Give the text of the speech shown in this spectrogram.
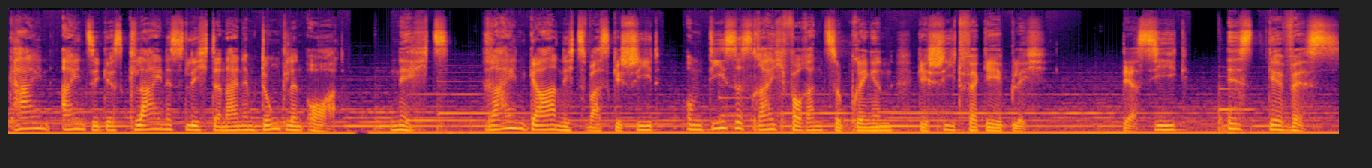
kein einziges kleines Licht an einem dunklen Ort. Nichts, rein gar nichts, was geschieht, um dieses Reich voranzubringen, geschieht vergeblich. Der Sieg ist gewiss.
